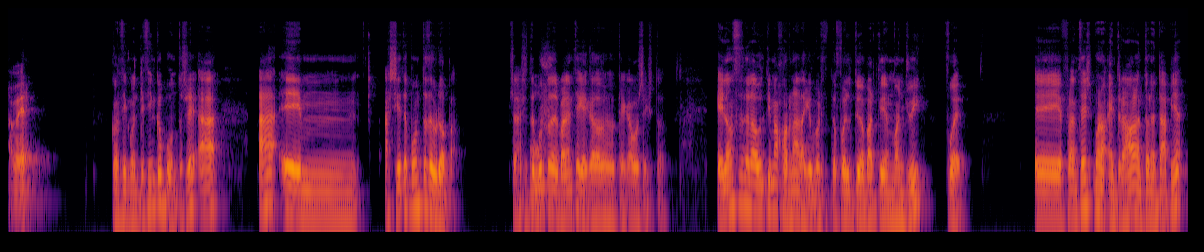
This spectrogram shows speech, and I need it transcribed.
A ver. con 55 puntos, ¿eh? A, a, em, a 7 puntos de Europa. O sea, a 7 Uf. puntos del Valencia que acabó, que acabó sexto. El 11 de la última jornada, que por cierto fue el último partido en Montjuic, fue eh, francés, bueno, entrenador Antonio Tapia.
